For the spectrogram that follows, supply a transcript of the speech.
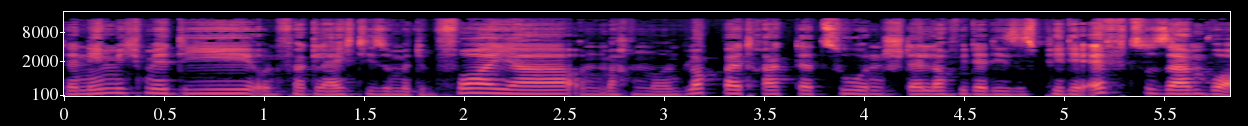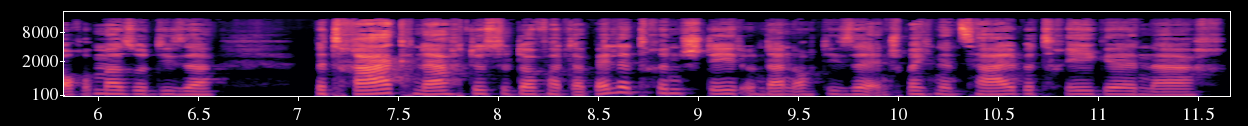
dann nehme ich mir die und vergleiche die so mit dem Vorjahr und mache einen neuen Blogbeitrag dazu und stelle auch wieder dieses PDF zusammen, wo auch immer so dieser Betrag nach Düsseldorfer Tabelle drin steht und dann auch diese entsprechenden Zahlbeträge nach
